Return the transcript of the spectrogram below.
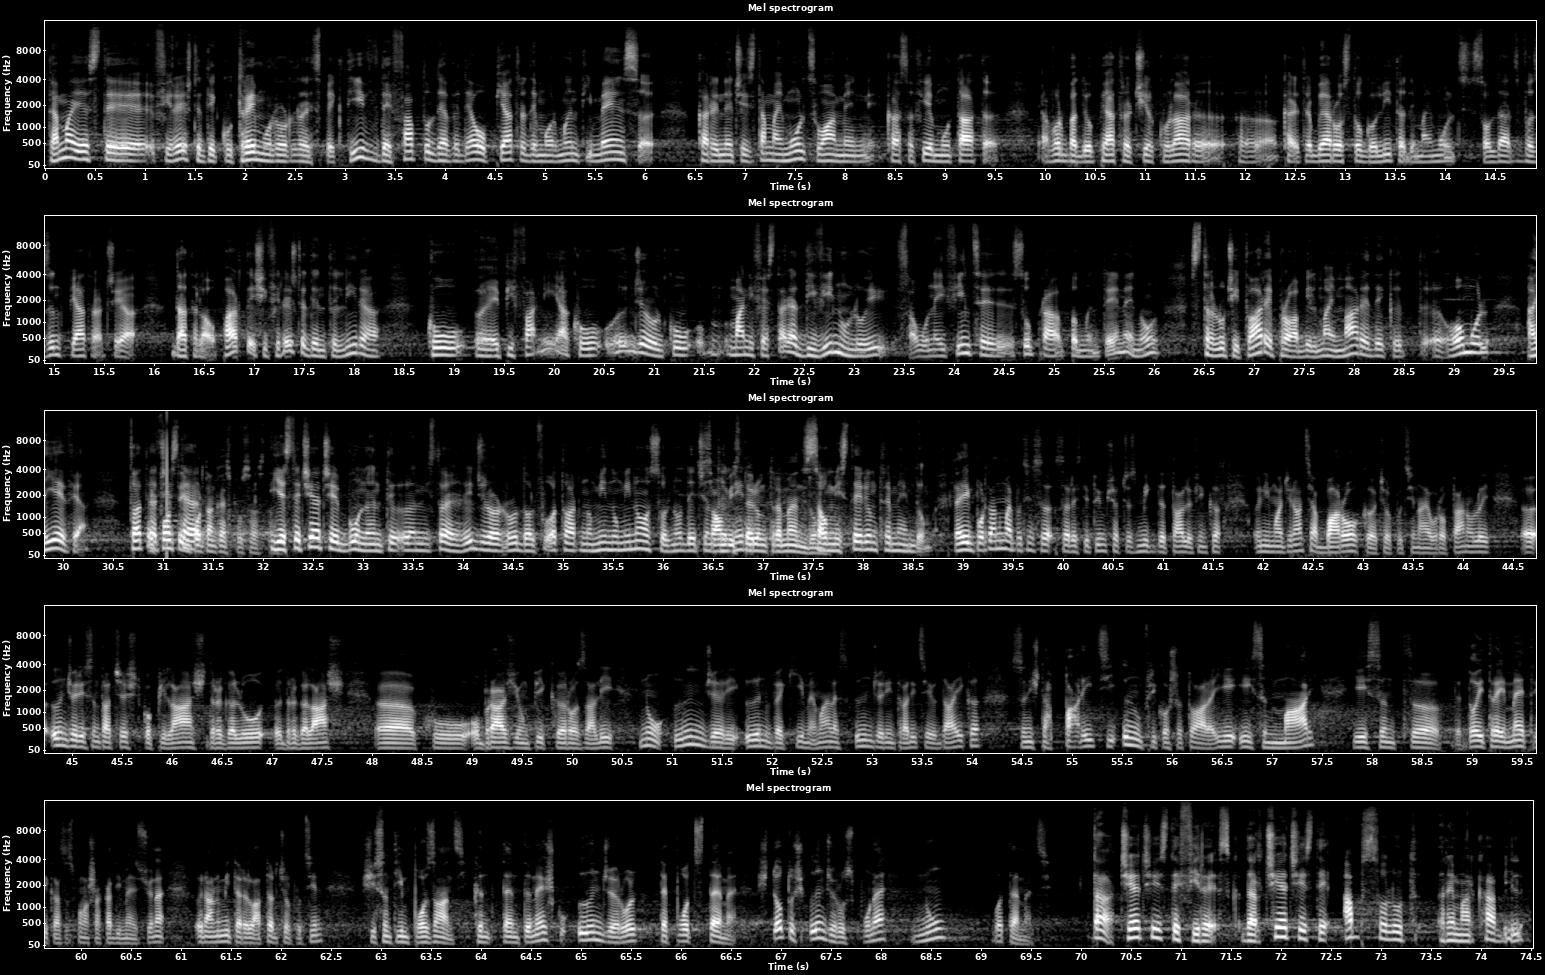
Teama este firește de cutremurul respectiv, de faptul de a vedea o piatră de mormânt imensă care necesita mai mulți oameni ca să fie mutată. Era vorba de o piatră circulară uh, care trebuia rostogolită de mai mulți soldați, văzând piatra aceea dată la o parte și firește de întâlnirea cu uh, epifania, cu îngerul, cu manifestarea divinului sau unei ființe suprapământene, nu? strălucitoare, probabil mai mare decât uh, omul, Aievea. Toate e acestea foarte important că ai spus asta. Este ceea ce e bun în, în istoria religilor, Rudolf Otto ar numi numinosul, nu? Deci sau Mysterium Tremendum. Sau Mysterium Tremendum. Dar e important numai puțin să, să restituim și acest mic detaliu, fiindcă în imaginația barocă, cel puțin a europeanului, uh, îngerii sunt acești copilași, drăgălu, drăgălași, uh, cu obrajii un pic rozalii. Nu, îngerii în vechime, mai ales îngerii în tradiție iudaică, sunt niște apariții înfricoșătoare. Ei, ei sunt mari, ei sunt uh, de 2-3 metri, ca să spun așa, ca dimensiune, în anumite relatări cel puțin, și sunt impozanți. Când te întâlnești cu îngerul, te poți teme. Și totuși îngerul spune, nu vă temeți. Da, ceea ce este firesc, dar ceea ce este absolut remarcabil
